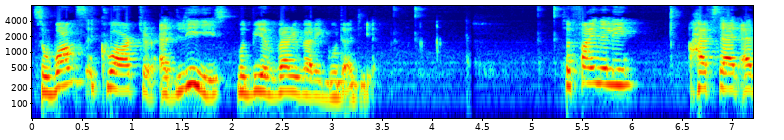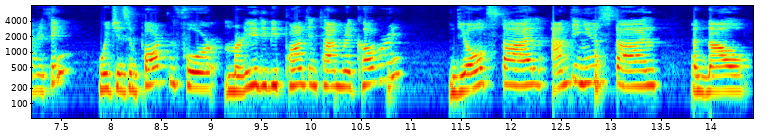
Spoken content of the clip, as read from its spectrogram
So once a quarter at least would be a very, very good idea. So finally, I have said everything which is important for MariaDB point-in-time recovery, the old style and the new style. And now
